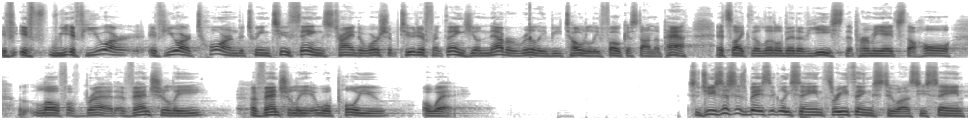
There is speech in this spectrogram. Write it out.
if, if, we, if, you are, if you are torn between two things, trying to worship two different things, you'll never really be totally focused on the path. It's like the little bit of yeast that permeates the whole loaf of bread. Eventually, eventually it will pull you away. So Jesus is basically saying three things to us. He's saying,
